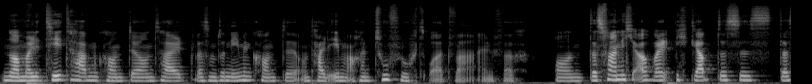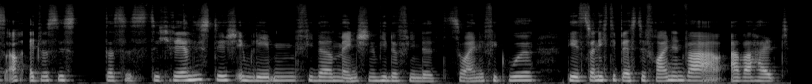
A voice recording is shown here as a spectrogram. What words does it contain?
Normalität haben konnte und halt was unternehmen konnte und halt eben auch ein Zufluchtsort war einfach. Und das fand ich auch, weil ich glaube, dass es das auch etwas ist, dass es sich realistisch im Leben vieler Menschen wiederfindet. So eine Figur, die jetzt zwar nicht die beste Freundin war, aber halt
